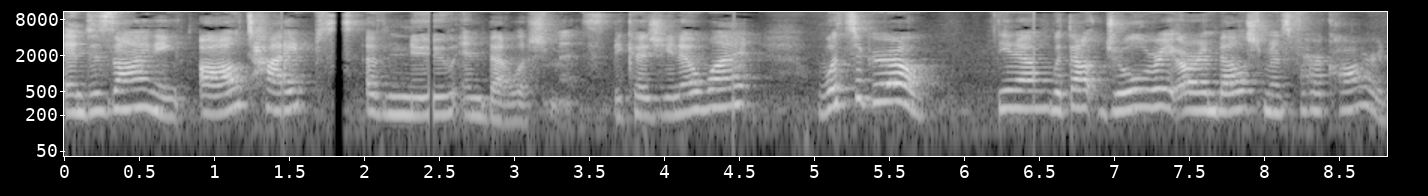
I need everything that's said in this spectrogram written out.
and designing all types of new embellishments because you know what? What's a girl, you know, without jewelry or embellishments for her card,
